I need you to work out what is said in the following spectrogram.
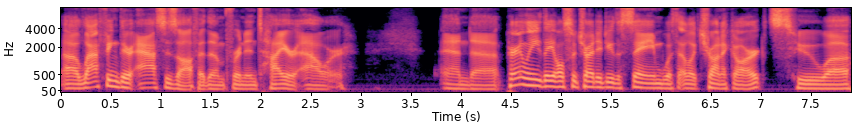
uh, laughing their asses off at them for an entire hour. And uh, apparently, they also tried to do the same with Electronic Arts, who uh,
